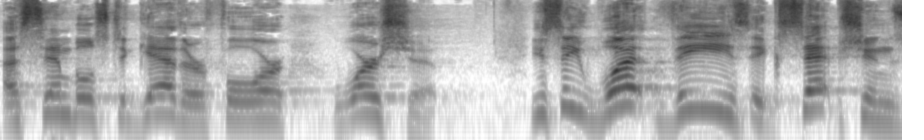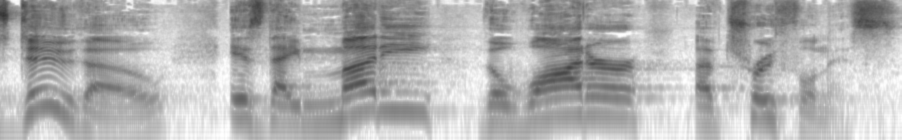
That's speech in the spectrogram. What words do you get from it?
assembles together for worship. You see, what these exceptions do, though, is they muddy the water of truthfulness.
